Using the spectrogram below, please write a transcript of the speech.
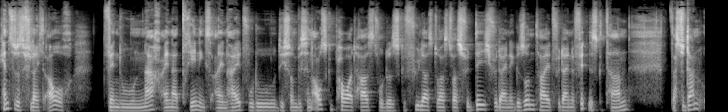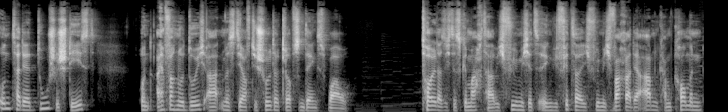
kennst du das vielleicht auch, wenn du nach einer Trainingseinheit, wo du dich so ein bisschen ausgepowert hast, wo du das Gefühl hast, du hast was für dich, für deine Gesundheit, für deine Fitness getan, dass du dann unter der Dusche stehst und einfach nur durchatmest, dir auf die Schulter klopfst und denkst, wow, toll, dass ich das gemacht habe. Ich fühle mich jetzt irgendwie fitter, ich fühle mich wacher, der Abend kann kommen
